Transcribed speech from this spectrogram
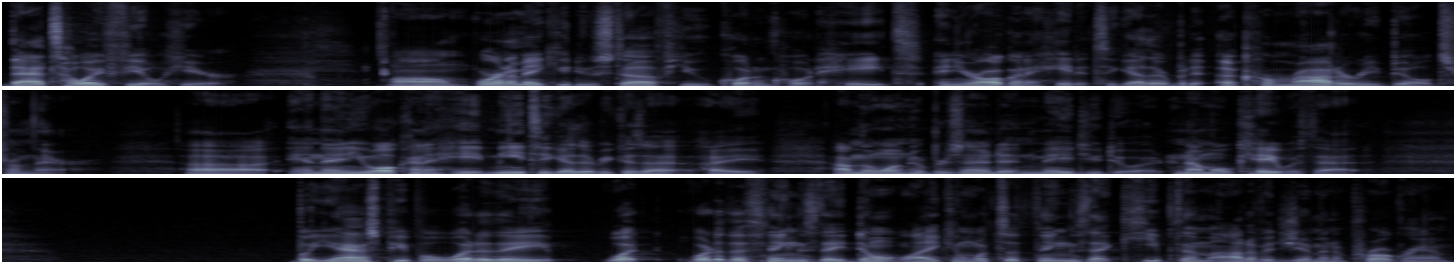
That's how I feel here. Um, we're to make you do stuff you quote unquote hate, and you're all to hate it together, but a camaraderie builds from there. Uh, and then you all kind of hate me together because I, I, I'm the one who presented it and made you do it, and I'm okay with that. But you ask people what are they what what are the things they don't like and what's the things that keep them out of a gym and a program?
